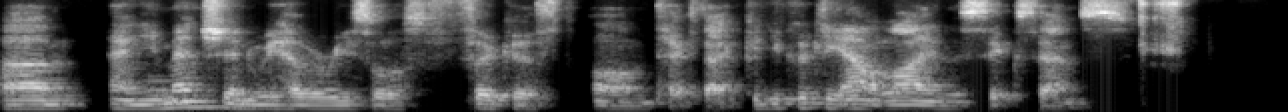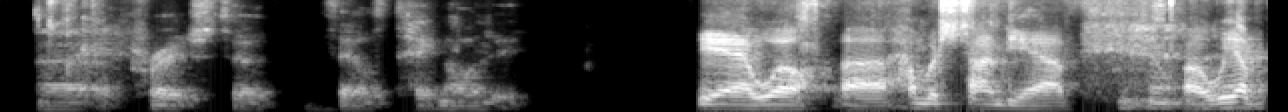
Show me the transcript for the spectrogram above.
Um, and you mentioned we have a resource focused on tech stack. Could you quickly outline the 6sense uh, approach to sales technology? Yeah, well, uh, how much time do you have? uh, we have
